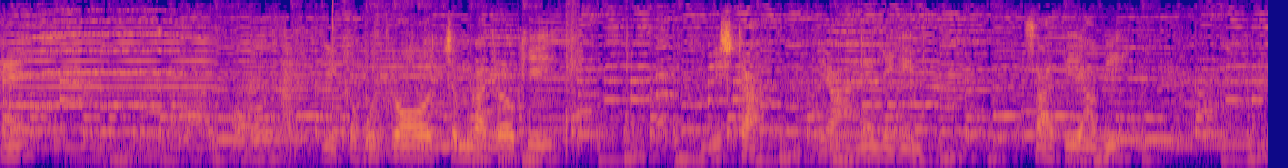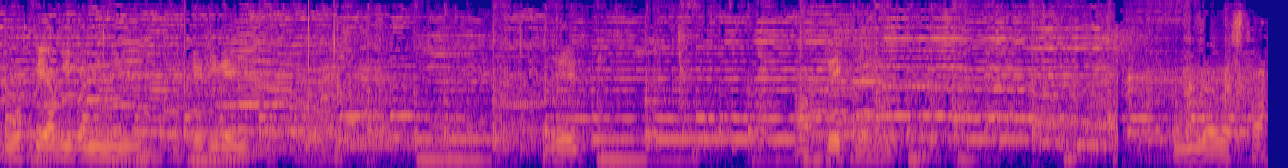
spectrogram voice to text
हैं। और ये कबूतरों और चमगादड़ों की विष्ठा यहाँ है, लेकिन साथ ही यहाँ भी मूर्तियाँ भी बनी हुई हैं उकेरी गई ये आप देख रहे हैं। व्यवस्था।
